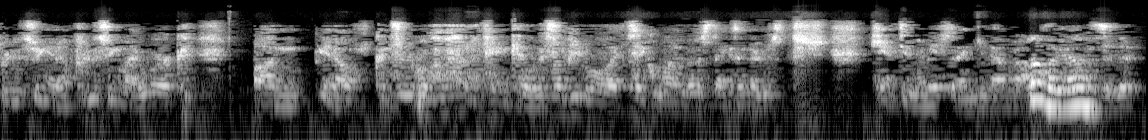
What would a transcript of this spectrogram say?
producing you know producing my work on you know considerable amount of painkillers. Some people like take one of those things and they're just can't do anything. You know. Oh, yeah. opposite it.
